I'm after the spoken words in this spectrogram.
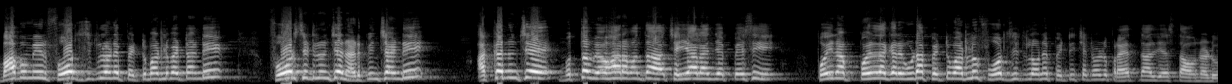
బాబు మీరు ఫోర్త్ సిటీలోనే పెట్టుబడులు పెట్టండి. ఫోర్త్ సిటీ నుంచే నడిపించండి. అక్కడి నుంచే మొత్తం వ్యవహారం అంతా చేయాలని చెప్పేసి పోయిన పోయిన దగ్గర కూడా పెట్టుబడులు ఫోర్త్ సిటీలోనే పెట్టించేటువంటి ప్రయత్నాలు చేస్తూ ఉన్నాడు.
